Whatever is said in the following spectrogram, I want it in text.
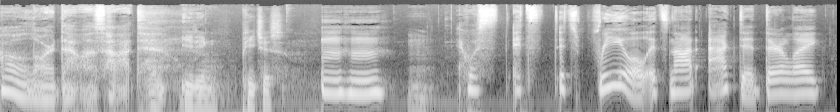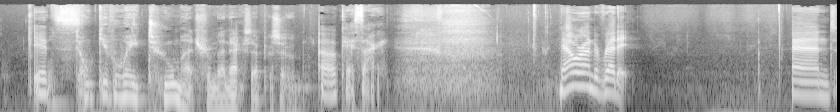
Oh Lord, that was hot. Eating peaches. Mm-hmm. It was, it's, it's real. It's not acted. They're like, it's, Don't give away too much from the next episode. Okay, sorry. Now we're on to Reddit. And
